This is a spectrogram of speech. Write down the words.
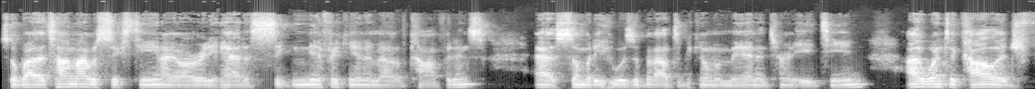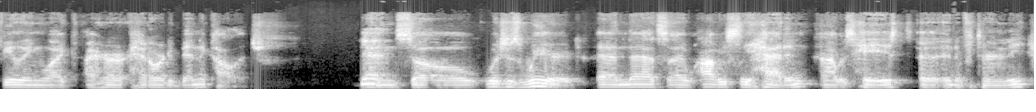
So by the time I was 16, I already had a significant amount of confidence as somebody who was about to become a man and turn 18. I went to college feeling like I had already been to college. Yeah. And so, which is weird. And that's, I obviously hadn't. I was hazed uh, in a fraternity,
